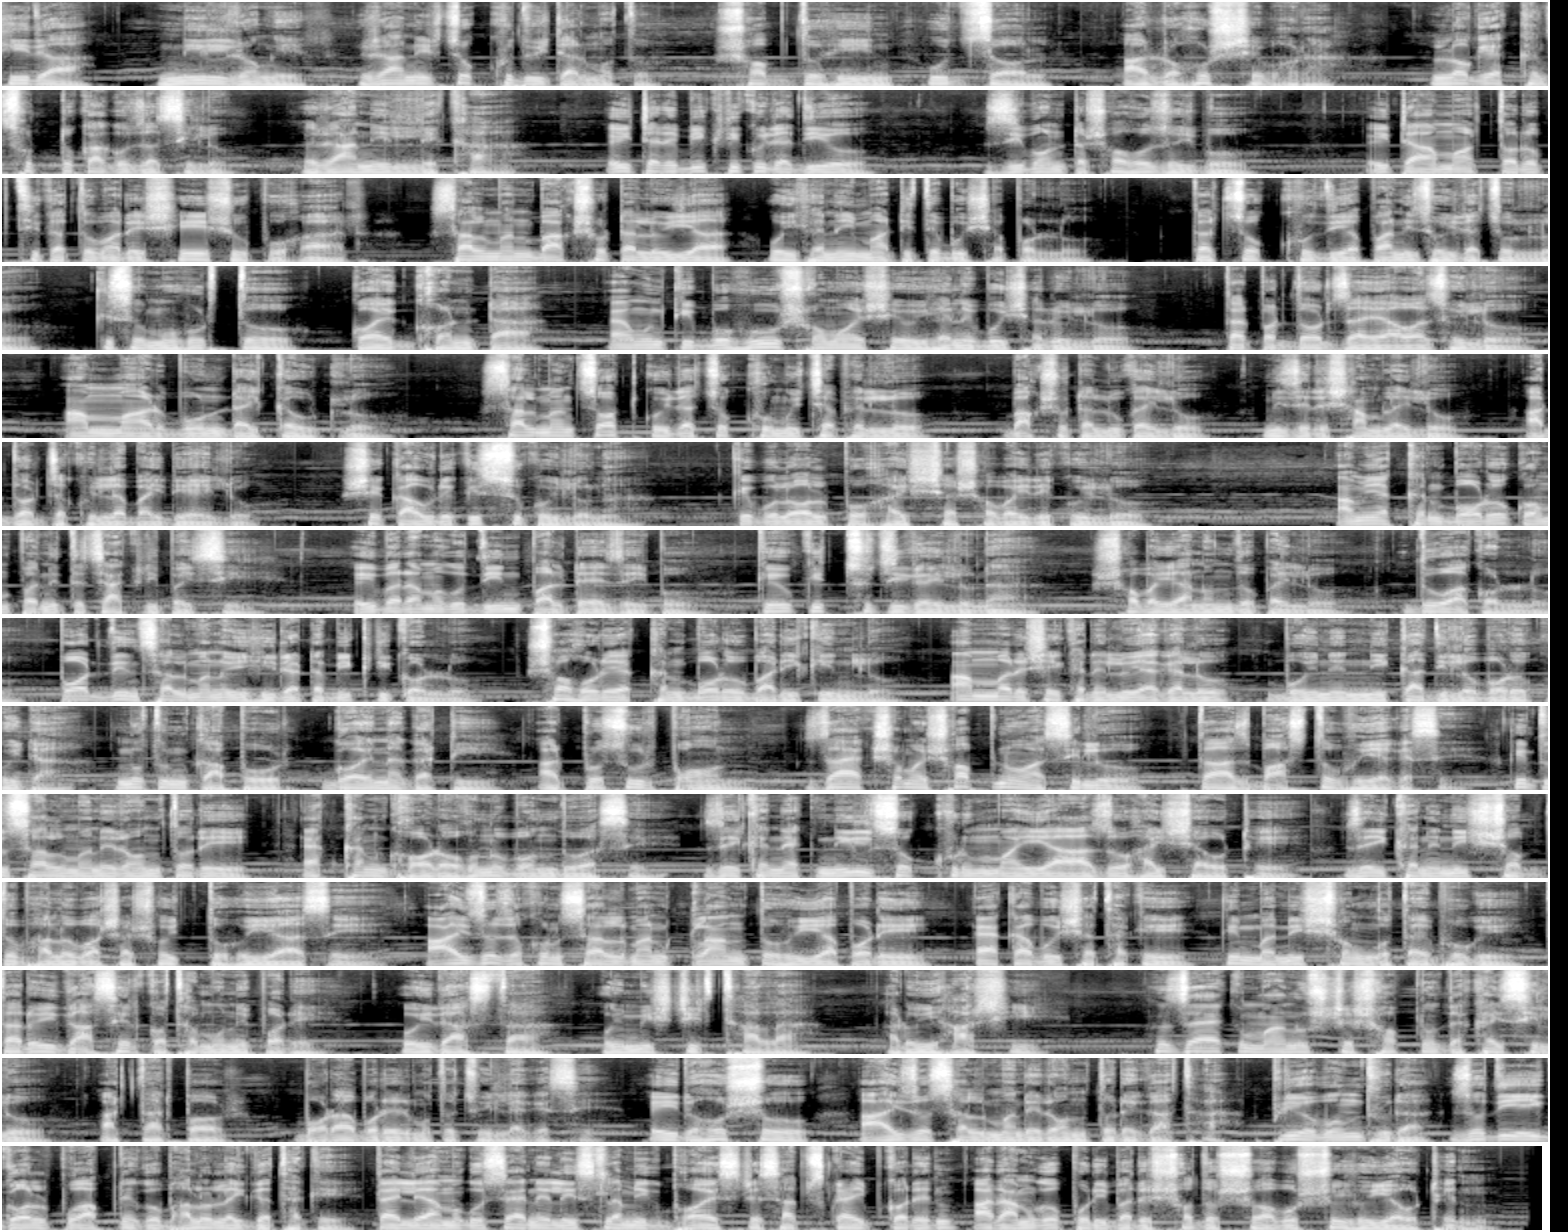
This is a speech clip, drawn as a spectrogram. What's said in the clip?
হীরা নীল রঙের, রানীর চক্ষু দুইটার মতো, শব্দহীন, উজ্জ্বল আর রহস্যে ভরা। লগে একখান ছোট্ট কাগজ আছিল, রানীর লেখা। এইটারে বিক্রি কইরা দিও, জীবনটা সহজ হইব। এইটা আমার তরফ থেকে তোমারে শেষ উপহার। সালমান বাক্সটা লইয়া ওইখানেই মাটিতে বইসা পড়ল। তার চক্ষু দিয়া পানি ঝইরা চলল। কিছু মুহূর্ত, কয়েক ঘণ্টা এমনকি বহু সময় সে ওইখানে বইসা রইল। তারপর দরজায় আওয়াজ হইল, আম্মার বোন ডাইকা উঠল। সালমান চট কইরা চক্ষু মুইছা ফেলল, বাক্সটা লুকাইল, নিজেরে সামলাইল আর দরজা খুললা বাইরে আইল। সে কাউরে কিচ্ছু কইল না, কেবল অল্প হাইস্যা সবাইরে কইল, আমি একখান বড় কোম্পানিতে চাকরি পাইছি, এইবার আমাগো দিন পাল্টায় যাইব। কেউ কিচ্ছু জিগাইল না, সবাই আনন্দ পাইল, দোয়া করল। পরদিন সালমান ওই হীরাটা বিক্রি করল, শহরে একখান বড় বাড়ি কিনল। আম্মারে সেইখানে লইয়া গেল, বইনের নিকা দিল বড় কইরা। নতুন কাপড়, গয়নাগাটি আর প্রচুর পণ। যা একসময় স্বপ্ন আসিল তা আজ বাস্তব হইয়া গেছে। কিন্তু সালমানের অন্তরে একখান ঘর অহনো বন্ধ আছে, যেখানে এক নীল চক্ষুর মাইয়া আজও হাইসা ওঠে, যেইখানে নিঃশব্দ ভালোবাসা সত্য হইয়া আছে। আইজও যখন সালমান ক্লান্ত হইয়া পড়ে, একা বৈশা থাকে কিংবা নিঃসঙ্গতায় ভোগে, তার ওই গাছের কথা মনে পড়ে। ওই রাস্তা ওই মিষ্টির থালা আর ওই হাসি, যা এক মানুষকে স্বপ্ন দেখাইছিল আর তারপর বরাবরের মতো চইলা গেছে। এই রহস্য আইজো সালমানের অন্তরে গাথা। প্রিয় বন্ধুরা, যদি এই গল্প আপনাকে ভালো লাগা থাকে, তাইলে আমাগো চ্যানেল ইসলামিক ভয়েসটে সাবস্ক্রাইব করেন আর আমাগো পরিবারের সদস্য অবশ্যই হইয়া ওঠেন।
